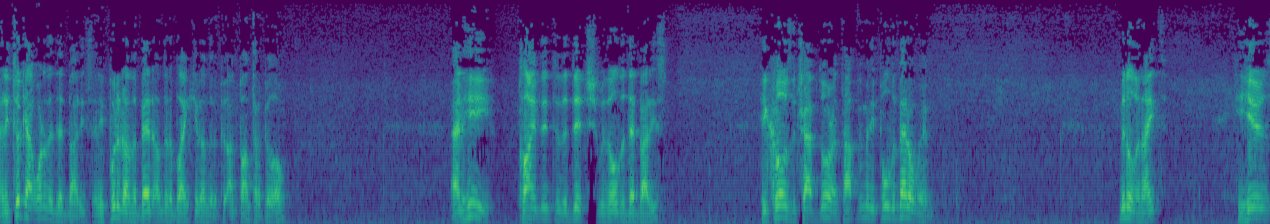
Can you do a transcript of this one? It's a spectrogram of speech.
And he took out one of the dead bodies and he put it on the bed, under the blanket, under the on onto the pillow. And he climbed into the ditch with all the dead bodies. He closed the trap door on top of him and he pulled the bed over him. Middle of the night, he hears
